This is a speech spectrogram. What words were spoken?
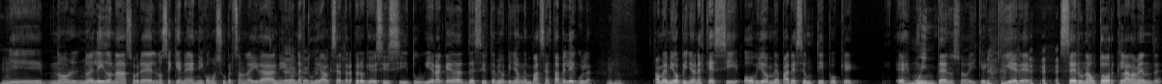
y no, no, he leído nada sobre él, no sé quién es, ni cómo es su personalidad, ni dónde ha estudiado, etcétera. Pero quiero decir, si tuviera que decirte mi opinión en base a esta película, hombre, mi opinión es que sí, obvio, me parece un tipo que es muy intenso y que quiere ser un autor, claramente.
